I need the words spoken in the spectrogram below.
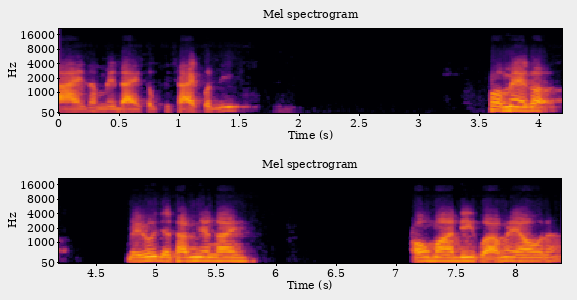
ตายถ้าไม่ได้กับผู้ชายคนนี้ พ่อแม่ก็ไม่รู้จะทำยังไง เอามาดีกว่าไม่เอานะ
